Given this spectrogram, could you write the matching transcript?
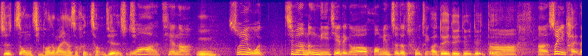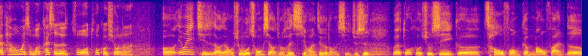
就是这种情况在马来西亚是很常见的事情。哇，天哪！嗯所以我基本上能理解那个黄明志的处境啊，对对对对对。啊啊！所以台来台湾为什么开始做脱口秀呢？呃，因为其实老实讲，我说我从小就很喜欢这个东西，就是我觉得脱口秀是一个嘲讽跟冒犯的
